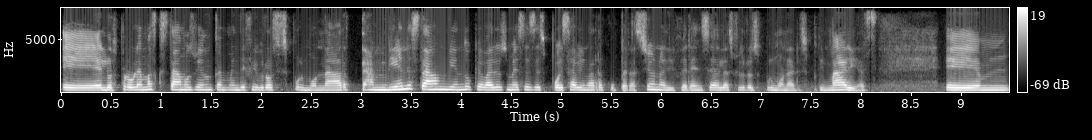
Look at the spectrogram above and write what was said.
Eh, los problemas que estábamos viendo también de fibrosis pulmonar, también estaban viendo que varios meses después había una recuperación, a diferencia de las fibrosis pulmonares primarias. Em,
